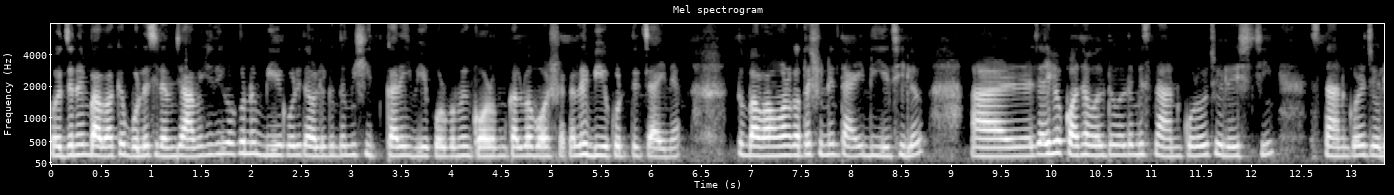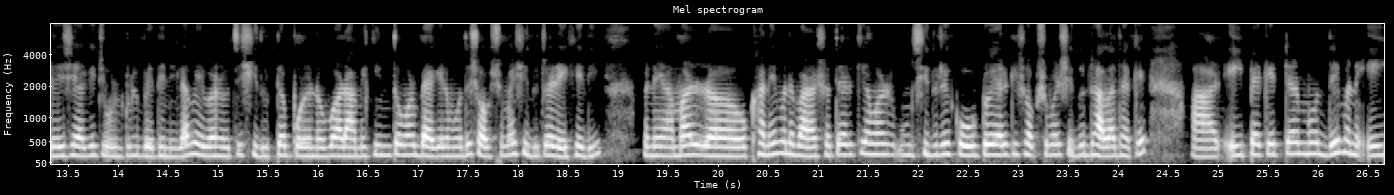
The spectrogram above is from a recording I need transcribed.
ওর জন্য আমি বাবাকে বলেছিলাম যে, আমি যদি কখনো বিয়ে করি, তাহলে কিন্তু আমি শীতকালেই বিয়ে করব। আমি গরমকাল বা বর্ষাকালে বিয়ে করতে চাই না। তো বাবা আমার কথা শুনে তাই দিয়েছিল। আর যাই হোক কথা বলতে বলতে আমি স্নান করেও চলে এসেছি। স্নান করে চলে এসে আগে চুল টুল বেঁধে নিলাম। এবার হচ্ছে সিঁদুরটা পরে নেব। আর আমি কিন্তু আমার ব্যাগের মধ্যে সবসময় সিঁদুরটা রেখে দিই। মানে আমার ওখানে মানে বারাসাতে আর কি আমার সিঁদুরের কৌটোয় আর কি সবসময় সিঁদুর ঢালা থাকে। আর এই প্যাকেটটার মধ্যে মানে এই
